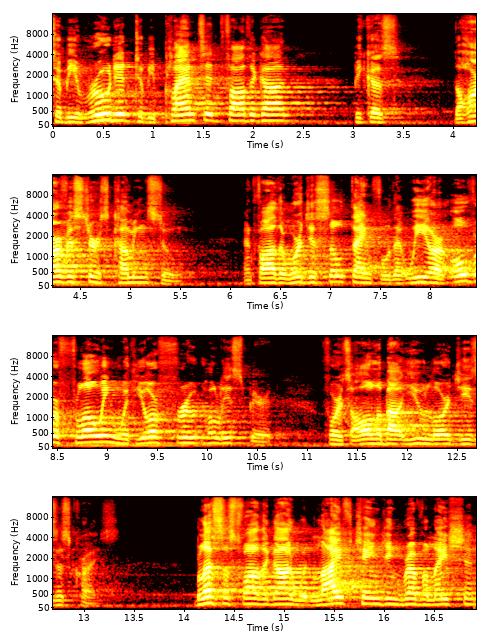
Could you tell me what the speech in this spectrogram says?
to be rooted, to be planted, Father God, because the harvester is coming soon. And Father, we're just so thankful that we are overflowing with your fruit, Holy Spirit, for it's all about you, Lord Jesus Christ. Bless us, Father God, with life changing revelation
